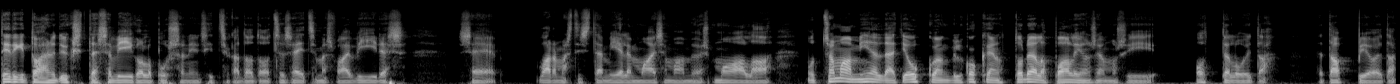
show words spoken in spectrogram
Tietenkin tuohon nyt yksittäisessä viikonlopussa, niin sitten sä katsot, että se seitsemäs vai viides. Se varmasti sitä mielenmaisemaa myös maalaa. Mutta samaa mieltä, että joukkue on kyllä kokenut todella paljon semmoisia otteluita ja tappioita,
